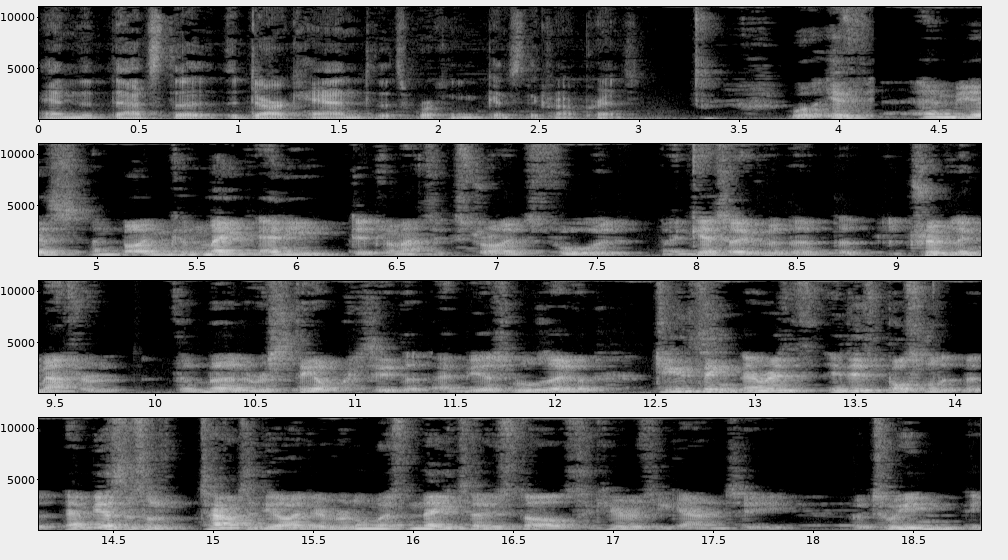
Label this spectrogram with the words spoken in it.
and that that's the, the dark hand that's working against the Crown Prince. Well, if MBS and Biden can make any diplomatic strides forward and get over the, the, the troubling matter the murderous theocracy that MBS rules over. Do you think there is it is possible that MBS has sort of touted the idea of an almost NATO-style security guarantee between the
